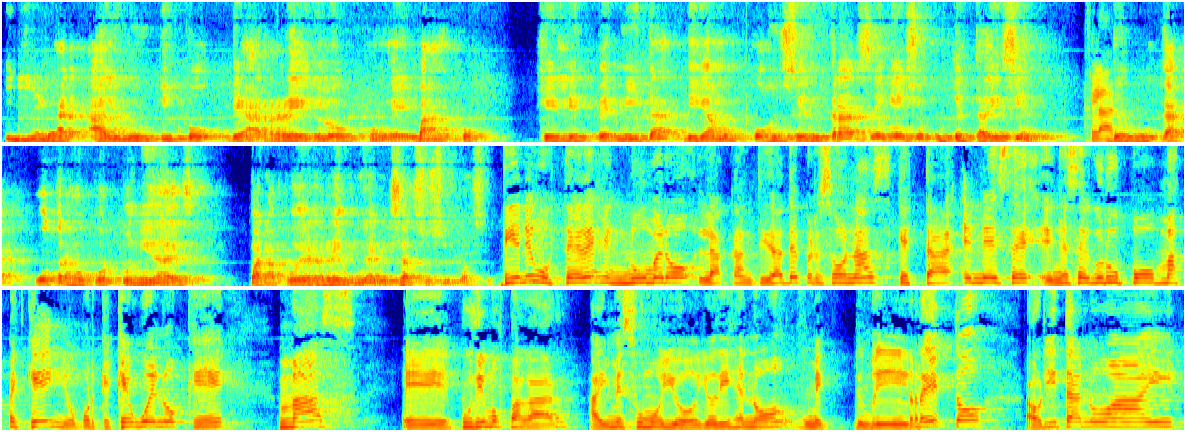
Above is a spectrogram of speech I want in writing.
y llegar a algún tipo de arreglo con el banco que les permita, digamos, concentrarse en eso que usted está diciendo, de buscar otras oportunidades para poder regularizar su situación. ¿Tienen ustedes en número la cantidad de personas que está en ese, en ese grupo más pequeño? Porque qué bueno que más eh, pudimos pagar, ahí me sumo yo, yo dije, no, el resto, ahorita no hay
